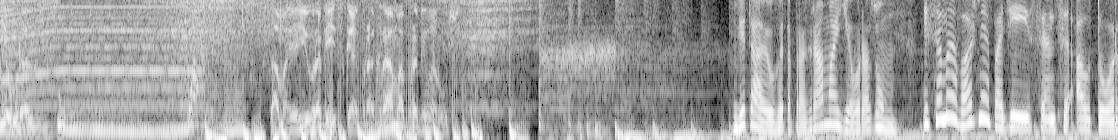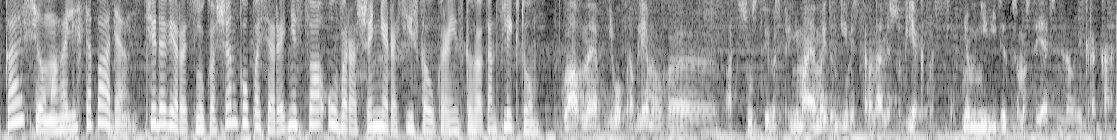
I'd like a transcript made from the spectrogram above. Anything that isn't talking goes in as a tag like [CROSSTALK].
Еўразум. Самая еўрапейская праграма пра Беларусь. Вітаю, гэта праграма Еўразум. І самыя важныя падзеі сэнсы аўторка сёмага лістапада. Ці давераць Лукашэнку пасярэдніцтва ў вырашэнні расійска-украінскага канфлікту. Главная его проблема в э, отсутствии воспринимаемой другими сторонами субъектности. В нем не видят самостоятельного игрока.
